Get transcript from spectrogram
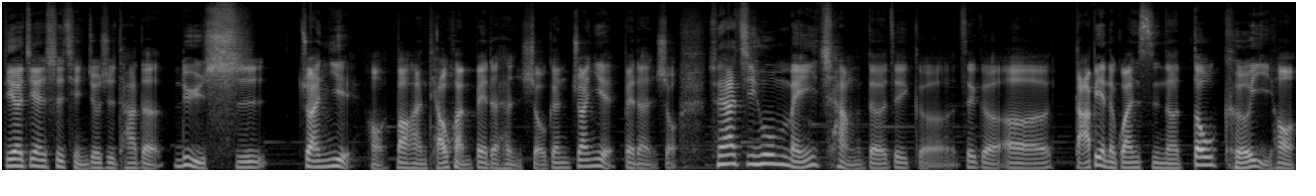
第二件事情就是他的律师。专业哦，包含条款背得很熟，跟专业背得很熟，所以他几乎每一场的这个这个呃答辩的官司呢，都可以哈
